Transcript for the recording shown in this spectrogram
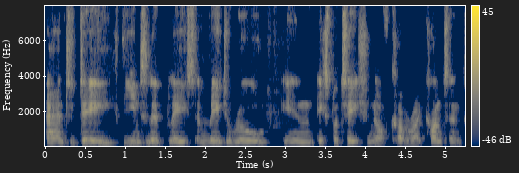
And today, the internet plays a major role in exploitation of copyright content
